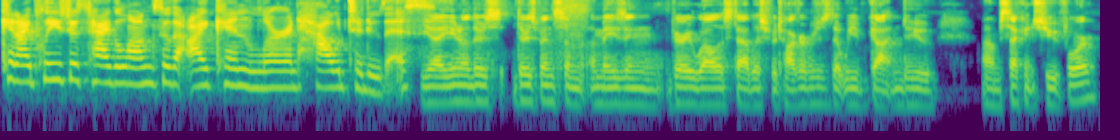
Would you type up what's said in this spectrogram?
Can I please just tag along so that I can learn how to do this? Yeah, you know, there's there's been some amazing, very well established photographers that we've gotten to um, second shoot for,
